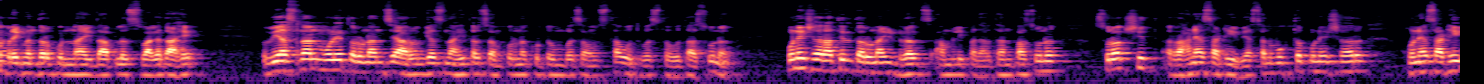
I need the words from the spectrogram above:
ब्रेकनंतर पुन्हा एकदा आपलं स्वागत आहे. व्यसनांमुळे तरुणांचे आरोग्यच नाही तर संपूर्ण कुटुंब संस्था उद्ध्वस्त होत असून पुणे शहरातील तरुणाई ड्रग्ज अंमली पदार्थांपासून सुरक्षित राहण्यासाठी व्यसनमुक्त पुणे शहर होण्यासाठी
